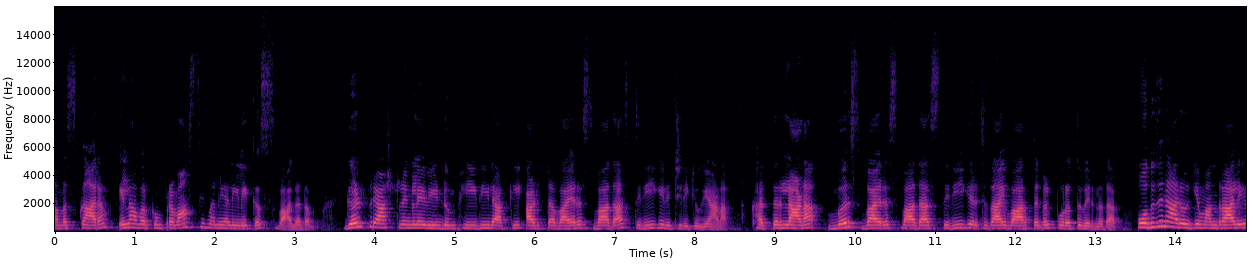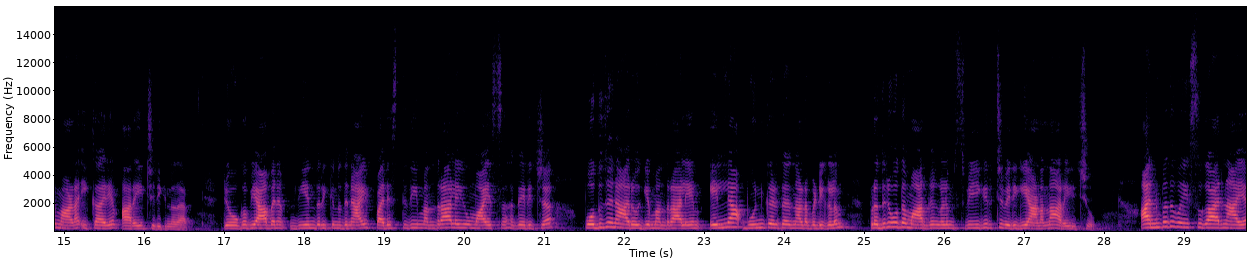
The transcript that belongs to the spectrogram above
നമസ്കാരം. എല്ലാവർക്കും പ്രവാസി മലയാളിയിലേക്ക് സ്വാഗതം. ഗൾഫ് രാഷ്ട്രങ്ങളെ വീണ്ടും ഭീതിയിലാക്കി അടുത്ത വൈറസ് ബാധ സ്ഥിരീകരിച്ചിരിക്കുകയാണ്. ഖത്തറിലാണ് മെർസ് വൈറസ് ബാധ സ്ഥിരീകരിച്ചതായി വാർത്തകൾ പുറത്തുവരുന്നത്. പൊതുജനാരോഗ്യ മന്ത്രാലയമാണ് ഇക്കാര്യം അറിയിച്ചിരിക്കുന്നത്. രോഗവ്യാപനം നിയന്ത്രിക്കുന്നതിനായി പരിസ്ഥിതി മന്ത്രാലയവുമായി സഹകരിച്ച് പൊതുജനാരോഗ്യ മന്ത്രാലയം എല്ലാ മുൻകരുതൽ നടപടികളും പ്രതിരോധ മാർഗങ്ങളും സ്വീകരിച്ചു വരികയാണെന്ന് അറിയിച്ചു. അൻപത് വയസ്സുകാരനായ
